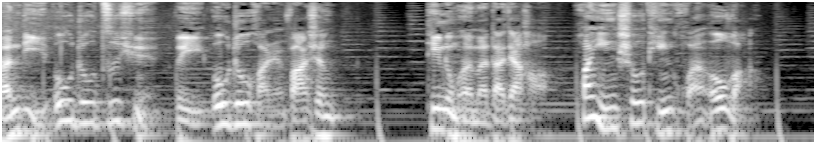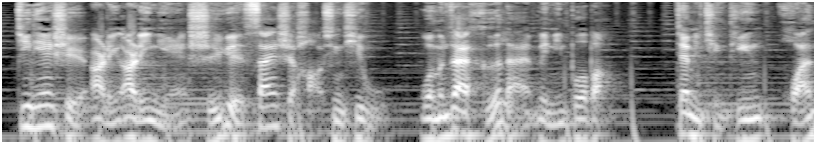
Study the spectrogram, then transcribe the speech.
传递欧洲资讯，为欧洲华人发声。听众朋友们，大家好，欢迎收听环欧网。今天是二零二零年十月三十号，星期五。我们在荷兰为您播报。下面请听环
